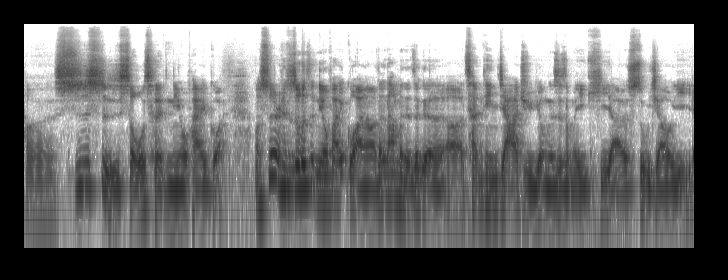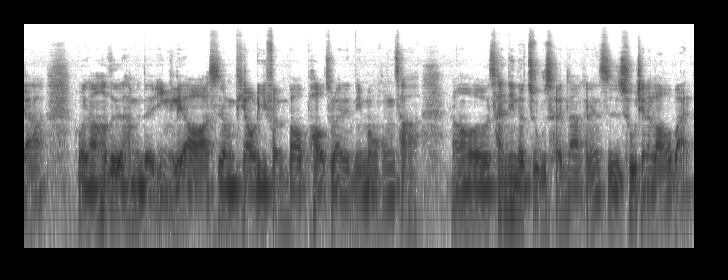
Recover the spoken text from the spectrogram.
呃湿式熟成牛排馆，哦，虽然说是牛排馆哦，但他们的这个呃餐厅家具用的是什么 IKEA 塑胶椅啊，然后这个他们的饮料啊是用调理粉包泡出来的柠檬红茶，然后餐厅的组成啊可能是出钱的老板，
